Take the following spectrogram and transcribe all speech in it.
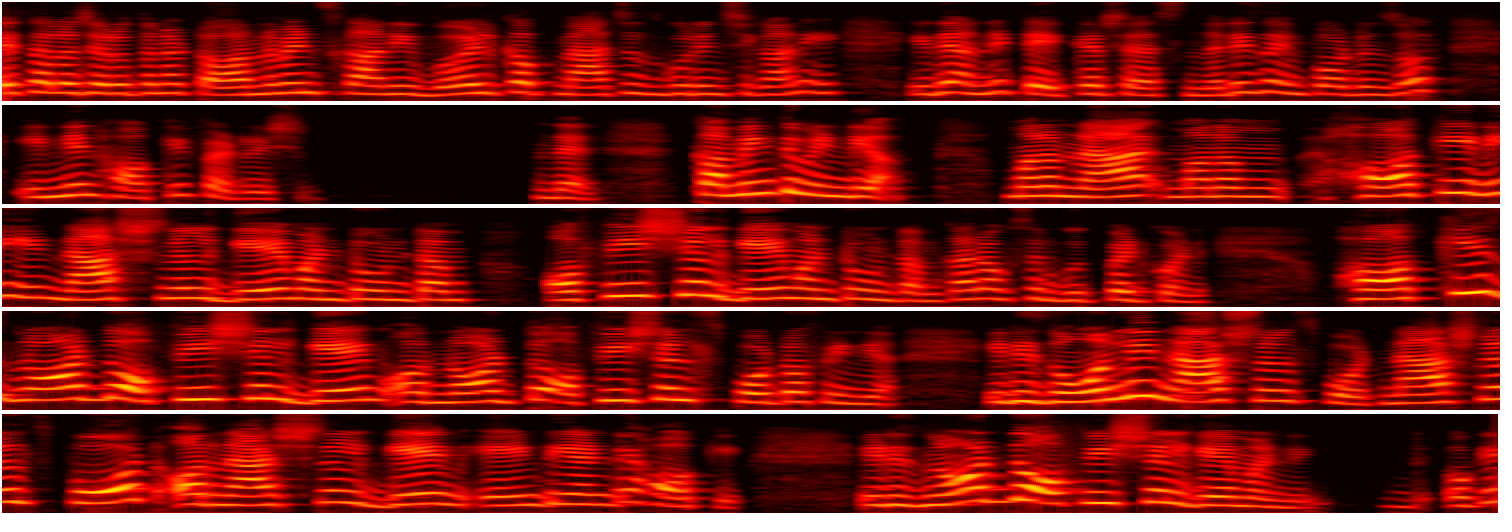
దేశాల్లో జరుగుతున్న టోర్నమెంట్స్ కానీ వరల్డ్ కప్ మ్యాచెస్ గురించి కానీ ఇది అన్ని టేక్ కేర్ చేస్తుంది. That is the importance of Indian hockey federation then coming to India మనం నా మనం హాకీని నేషనల్ గేమ్ అంటూ ఉంటాం అఫీషియల్ గేమ్ అంటూ ఉంటాం. కానీ ఒకసారి గుర్తుపెట్టుకోండి. హాకీ ఈజ్ నాట్ ద అఫీషియల్ గేమ్ ఆర్ నాట్ ద అఫీషియల్ స్పోర్ట్ ఆఫ్ ఇండియా ఇట్ ఈస్ ఓన్లీ నేషనల్ స్పోర్ట్ నేషనల్ స్పోర్ట్ ఆర్ నేషనల్ గేమ్ ఏంటి అంటే హాకీ ఇట్ ఈస్ నాట్ ద అఫీషియల్ గేమ్ అండి. ఓకే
